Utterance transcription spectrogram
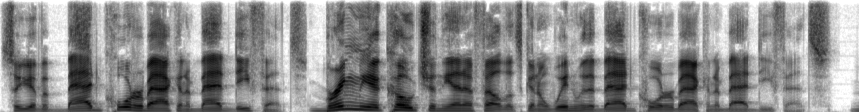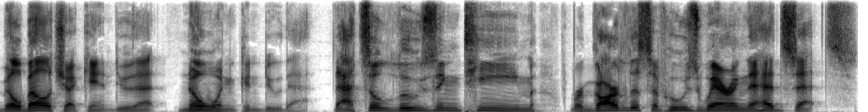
So you have a bad quarterback and a bad defense. Bring me a coach in the NFL that's going to win with a bad quarterback and a bad defense. Bill Belichick can't do that. No one can do that. That's a losing team, regardless of who's wearing the headsets.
